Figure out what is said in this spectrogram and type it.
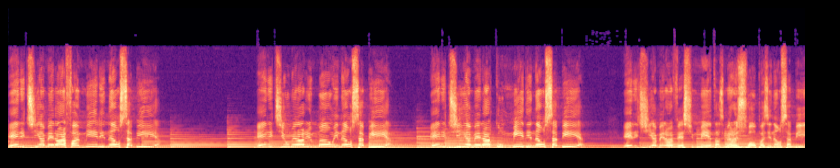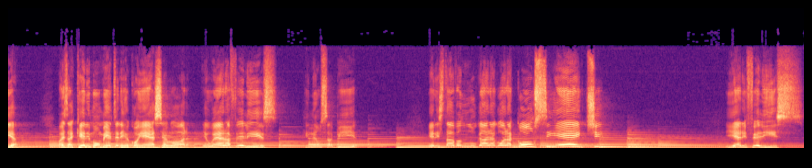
Ele tinha a melhor família e não sabia. Ele tinha o melhor irmão e não sabia. Ele tinha a melhor comida e não sabia. Ele tinha a melhor vestimenta, as melhores roupas e não sabia. Mas naquele momento ele reconhece agora: eu era feliz e não sabia. Ele estava num lugar agora consciente e era infeliz.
